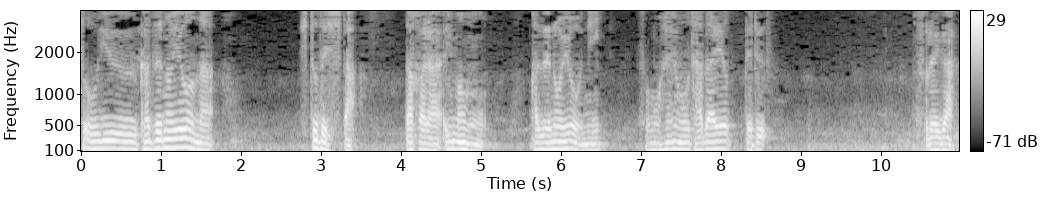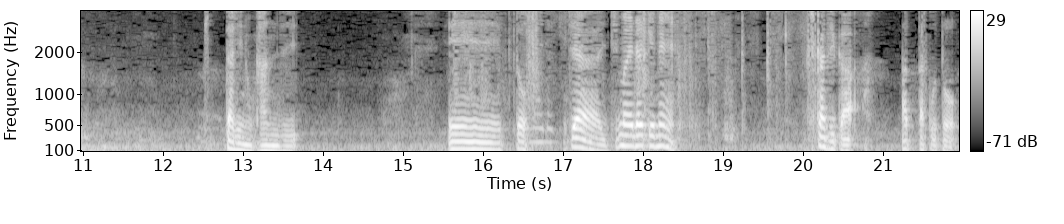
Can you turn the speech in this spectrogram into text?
そういう風のような人でした。だから今も風のようにその辺を漂ってる。それがぴったりの感じ。えー、っと、じゃあ一枚だけね、近々あったこと、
